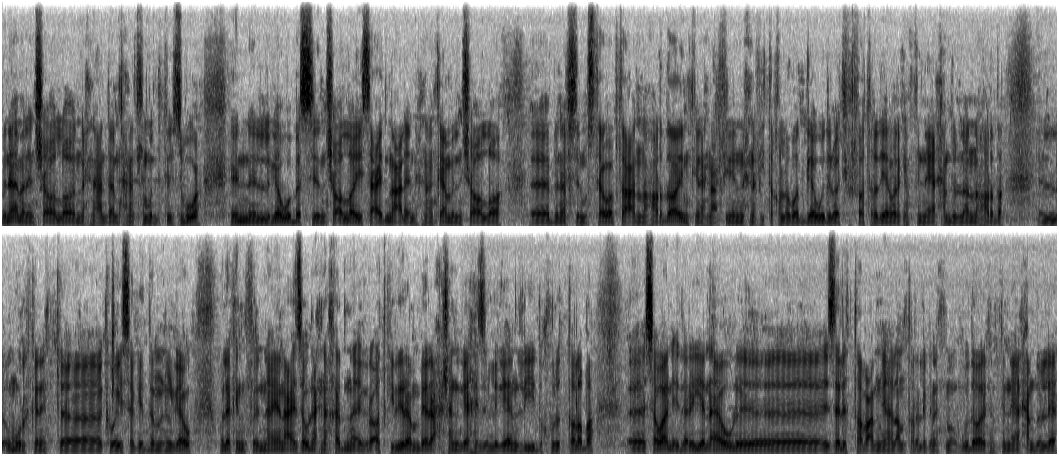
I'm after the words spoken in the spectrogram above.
بنأمل إن شاء الله إن إحنا عندنا امتحانات لمدة أسبوع إن الجو بس إن شاء الله يساعدنا على إن إحنا نكمل إن شاء الله بنفس المستوى بتاع النهارده. يمكن إحنا عارفين إن إحنا في تقلبات جو دلوقتي في الفترة دي ولكن في النهاية الحمد لله النهارده الأمور كانت كويسة جدا من الجو. ولكن في النهاية أنا عايز أقول إحنا خدنا إجراءات كبيرة امبارح عشان نجهز اللجان لدخول الطلبة سواء اداريا أو لإزالة طبعا مياه الأمطار اللي كانت موجودة ولكن في النهاية الحمد لله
